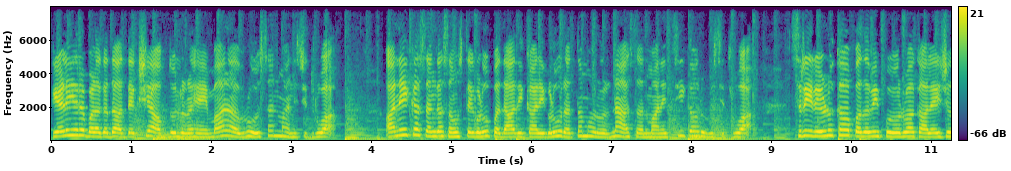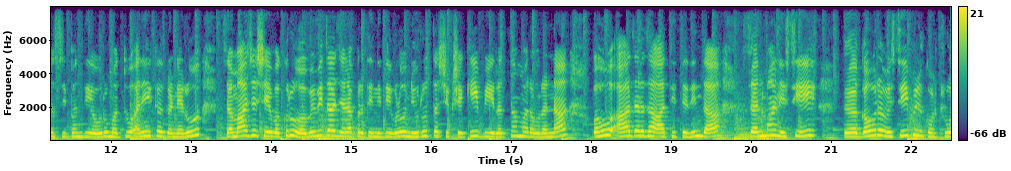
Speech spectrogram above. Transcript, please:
ಗೆಳೆಯರ ಬಳಗದ ಅಧ್ಯಕ್ಷ ಅಬ್ದುಲ್ ರೆಹಮಾನ್ ಅವರು ಸನ್ಮಾನಿಸಿದ್ರು. ಅನೇಕ ಸಂಘ ಸಂಸ್ಥೆಗಳು, ಪದಾಧಿಕಾರಿಗಳು ರತ್ನಮ್ಮರವರನ್ನ ಸನ್ಮಾನಿಸಿ ಗೌರವಿಸಿದ್ರು. ಶ್ರೀ ರೇಣುಕಾ ಪದವಿ ಪೂರ್ವ ಕಾಲೇಜು ಸಿಬ್ಬಂದಿಯವರು ಮತ್ತು ಅನೇಕ ಗಣ್ಯರು, ಸಮಾಜ ಸೇವಕರು, ವಿವಿಧ ಜನಪ್ರತಿನಿಧಿಗಳು, ನಿವೃತ್ತ ಶಿಕ್ಷಕಿ ಬಿ. ರತ್ನಮ್ಮರವರನ್ನ ಬಹು ಆದರದ ಆತಿಥ್ಯದಿಂದ ಸನ್ಮಾನಿಸಿ ಗೌರವಿಸಿ ಬೀಳ್ಕೊಟ್ರು.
